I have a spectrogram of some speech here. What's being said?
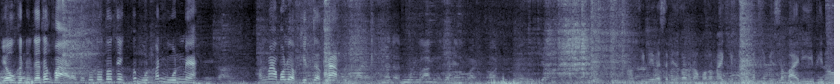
เดี๋ยวขึ้นถึงแต่ทั้งฟ้าแล้วตัวตัวตัวตัวคือหมุนมันหมุนแม่มันมาบ่เลือกคิดเลือกข้างนั่นน่ะทุกร้านน่ะจะเป็นไว้ก่อนเออเอาคลิปนี้ไว้สมิธก็พี่น้องพบกันใหม่คลิปหน้าครับคลิปนี้สบายดีพี่น้อ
